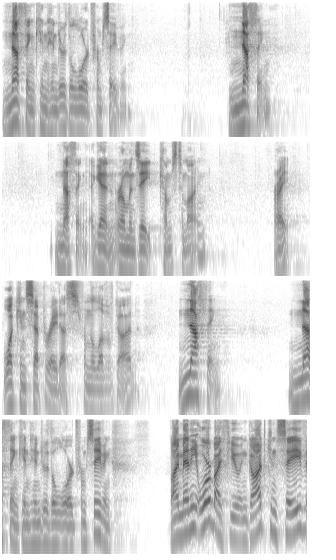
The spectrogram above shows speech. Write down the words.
Nothing can hinder the Lord from saving. Nothing. Nothing. Again, Romans 8 comes to mind, right? What can separate us from the love of God? Nothing. Nothing can hinder the Lord from saving. By many or by few. And God can save.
